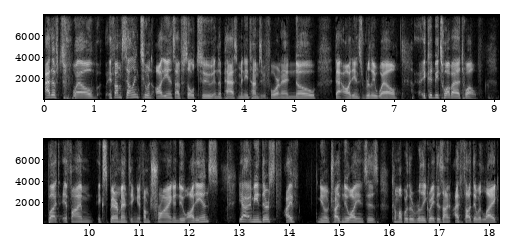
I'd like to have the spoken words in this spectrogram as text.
out of 12 if i'm selling to an audience i've sold to in the past many times before and i know that audience really well it could be 12 out of 12 but if i'm experimenting if i'm trying a new audience yeah i mean there's i've you know tried new audiences come up with a really great design i thought they would like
